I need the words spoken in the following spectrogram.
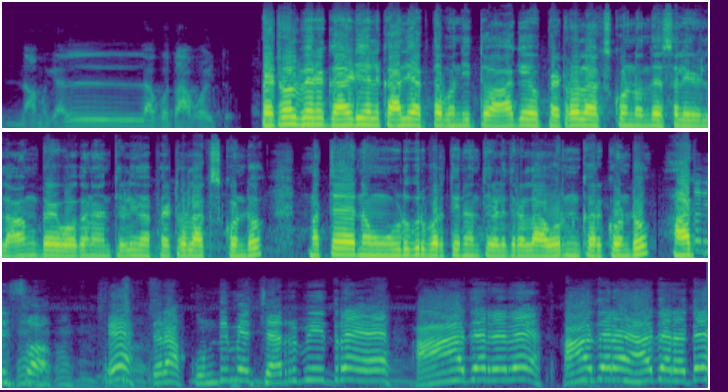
ನಮಗೆಲ್ಲ ಗೊತ್ತಾಗೋಯ್ತು. ಪೆಟ್ರೋಲ್ ಬೇರೆ ಗಾಡಿಯಲ್ಲಿ ಖಾಲಿ ಆಗ್ತಾ ಬಂದಿತ್ತು ಹಾಗೆ ಪೆಟ್ರೋಲ್ ಹಾಕ್ಸ್ಕೊಂಡು ಒಂದೇ ಸಲ ಲಾಂಗ್ ಡ್ರೈವ್ ಹೋಗೋಣ ಅಂತೇಳಿ ಪೆಟ್ರೋಲ್ ಹಾಕ್ಸ್ಕೊಂಡು ಮತ್ತೆ ನಾವು ಹುಡುಗರು ಬರ್ತೀನಿ ಅಂತ ಹೇಳಿದ್ರಲ್ಲ ಅವ್ರನ್ನ ಕರ್ಕೊಂಡು ಕುಂಡಿ ಮೇ ಚರ್ಬಿ ಇದ್ರೆ ಆದರೆ ಆದರೆ ಆದರೆ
